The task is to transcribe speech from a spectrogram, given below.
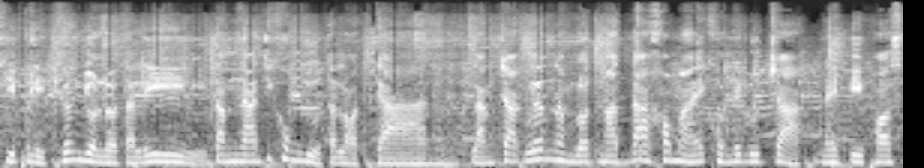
ที่ผลิตเครื่องยนต์โรตารี่ ตำนานที่คงอยู่ตลอดกาล หลังจากเริ่มนำรถ Mazda เข้ามาให้คนได้รู้จักในปี พศ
